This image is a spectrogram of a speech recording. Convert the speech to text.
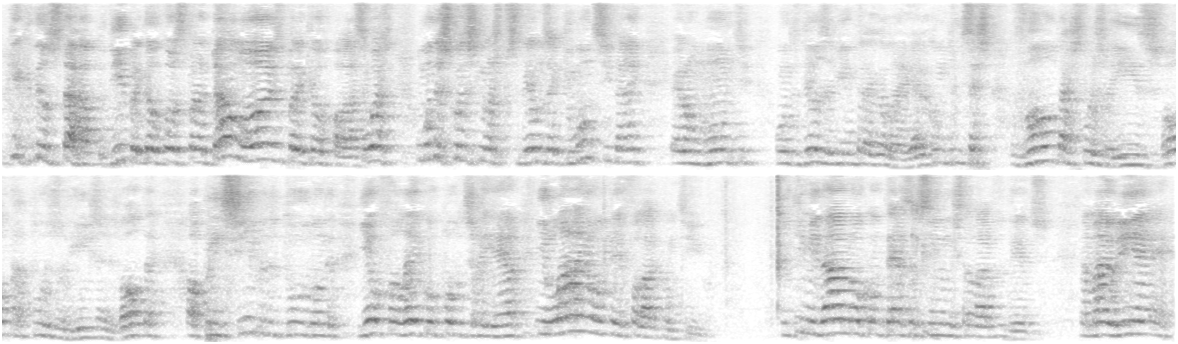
Por que Deus estava a pedir para que ele fosse para tão longe para que ele falasse? Eu acho que uma das coisas que nós percebemos é que o Monte Sinai era um monte onde Deus havia entregue a lei. Era como tu disseste, volta às tuas raízes, volta às tuas origens, volta ao princípio de tudo. Onde... E eu falei com o povo de Israel e lá eu irei falar contigo. Intimidade não acontece assim no instalar de dedos. Na maioria é,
